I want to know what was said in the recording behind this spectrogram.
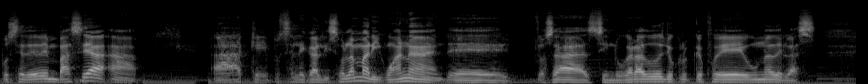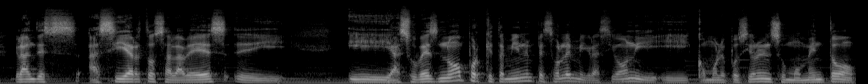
pues se debe en base a, a, que pues, se legalizó la marihuana. Eh, o sea, sin lugar a dudas, yo creo que fue una de las grandes aciertos a la vez y, y a su vez no, porque también empezó la inmigración y, como le pusieron en su momento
